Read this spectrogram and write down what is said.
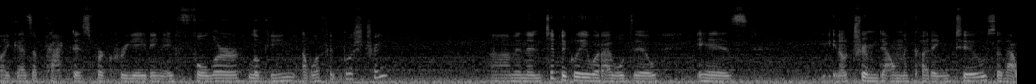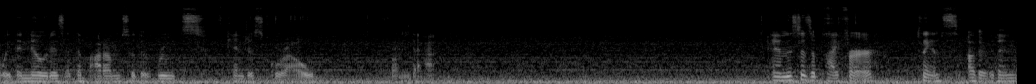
like, as a practice for creating a fuller looking elephant bush tree. Um, and then typically what I will do is, you know, trim down the cutting too, so that way the node is at the bottom, so the roots can just grow from that. And this does apply for plants other than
